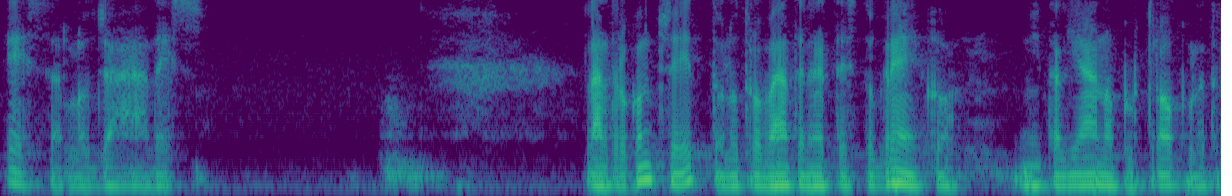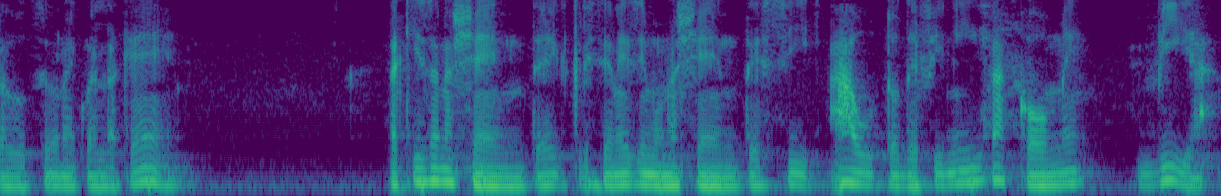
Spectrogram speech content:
esserlo già adesso. L'altro concetto lo trovate nel testo greco, in italiano purtroppo la traduzione è quella che è, la Chiesa nascente, il cristianesimo nascente, si autodefiniva come via,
